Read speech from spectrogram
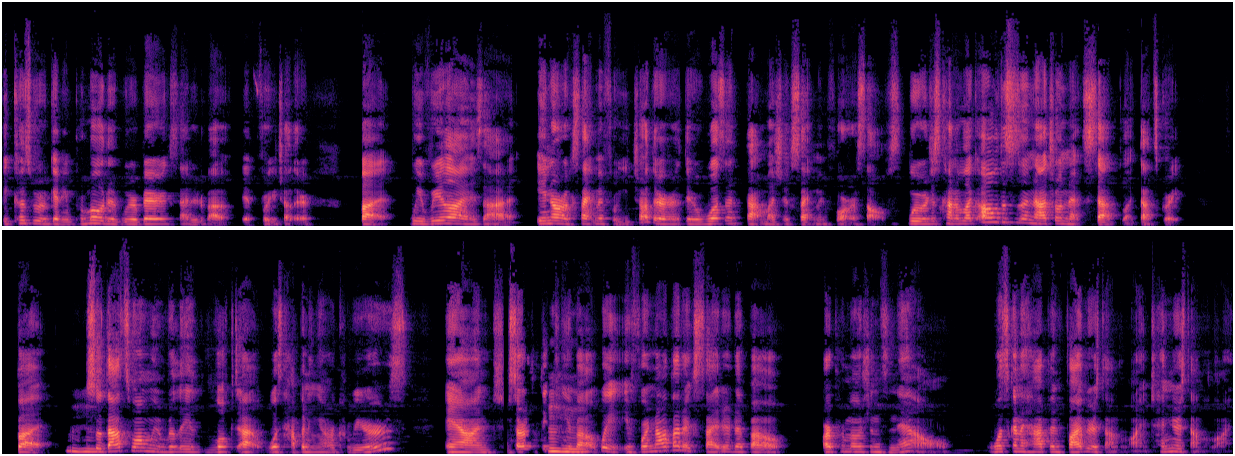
because we were getting promoted, we were very excited about it for each other. But we realized that in our excitement for each other, there wasn't that much excitement for ourselves. We were just kind of like, oh, this is a natural next step. Like, that's great. But mm-hmm. so that's when we really looked at what's happening in our careers and started thinking mm-hmm. about wait, if we're not that excited about our promotions now, what's going to happen five years down the line, 10 years down the line?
